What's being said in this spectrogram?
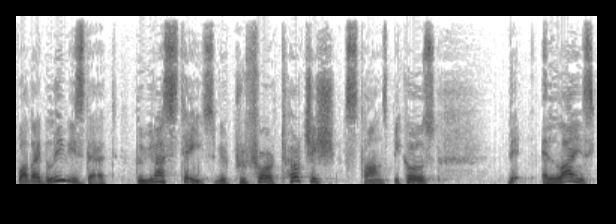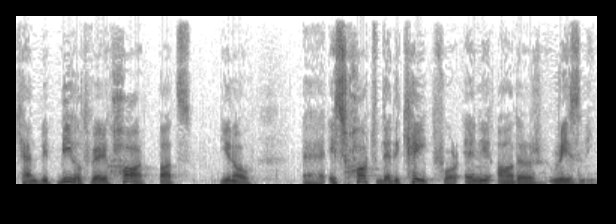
What I believe is that the United States will prefer Turkish stance because the alliance can be built very hard, but you know, uh, it's hard to dedicate for any other reasoning.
